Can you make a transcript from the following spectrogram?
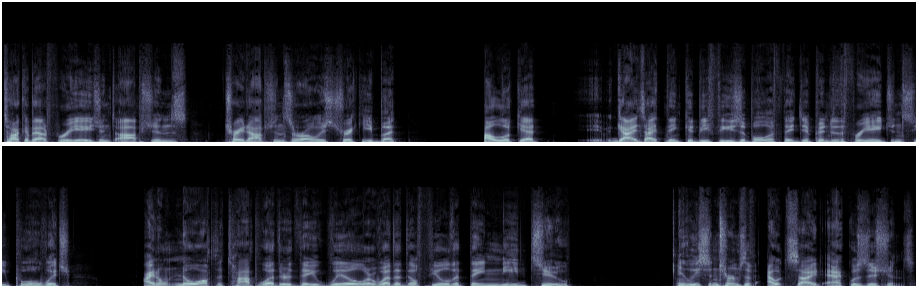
talk about free agent options. Trade options are always tricky, but I'll look at guys I think could be feasible if they dip into the free agency pool, which I don't know off the top whether they will or whether they'll feel that they need to, at least in terms of outside acquisitions,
